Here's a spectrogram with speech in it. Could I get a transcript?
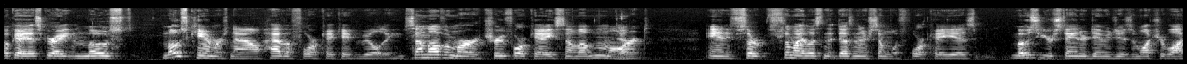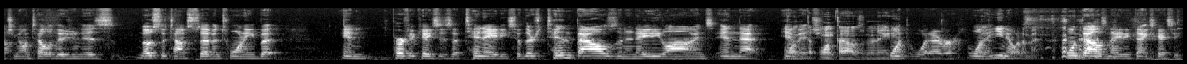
Okay, that's great. And most most cameras now have a 4K capability. Some of them are true 4K. Some of them aren't. And if somebody listening that doesn't understand what 4K is, most of your standard images and what you're watching on television is most of the time 720, but in perfect cases a 1080. So there's 10,080 lines in that image. 1080. One, whatever. One, you know what I meant. 1080. Thanks, Casey.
